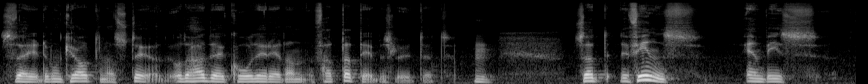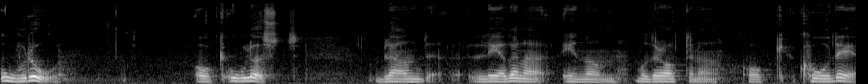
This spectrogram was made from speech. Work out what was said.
Sverigedemokraternas stöd. Och då hade KD redan fattat det beslutet. Mm. Så att det finns en viss oro och olust bland ledarna inom Moderaterna och KD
